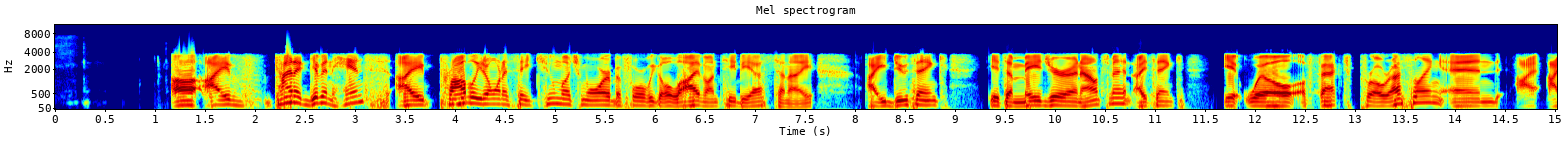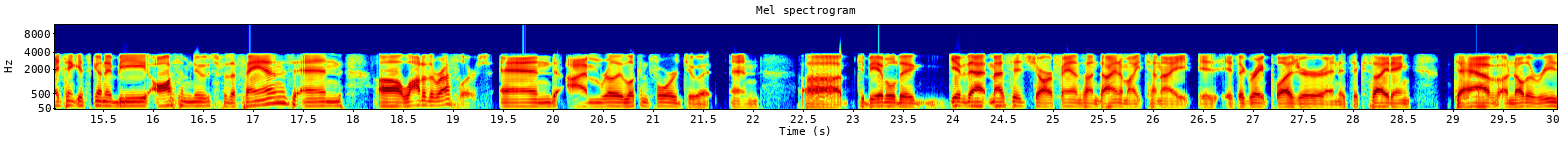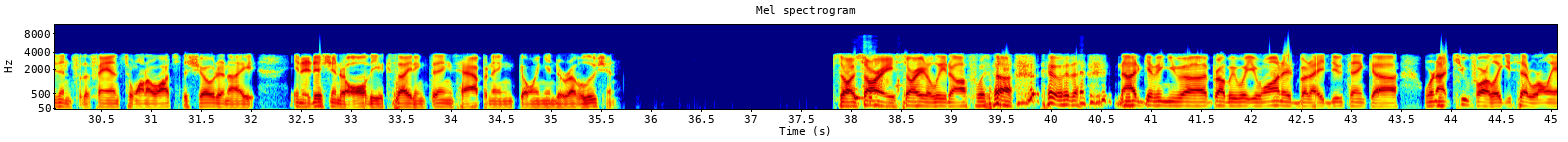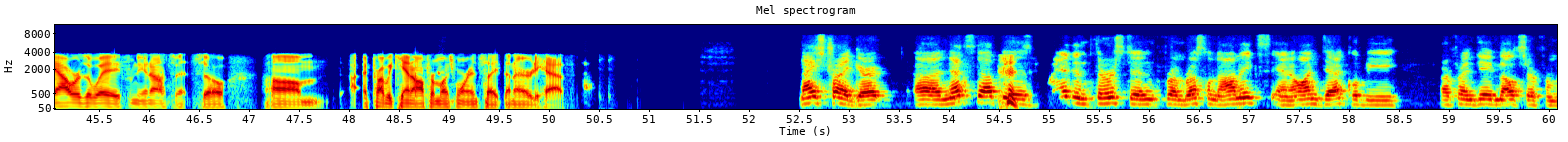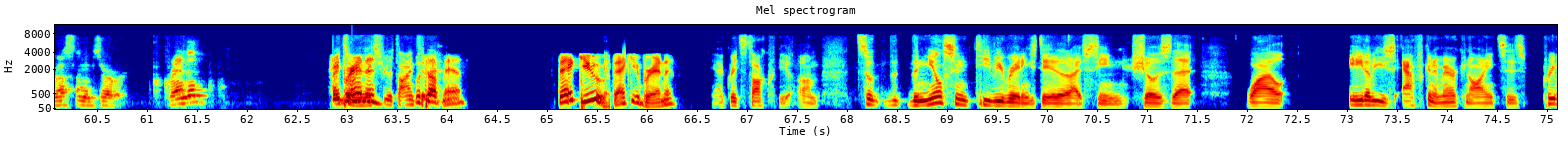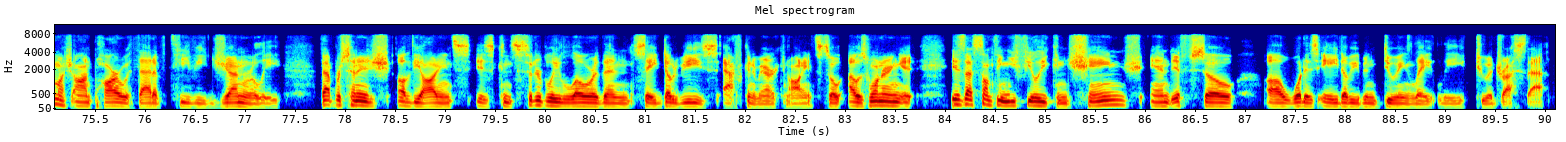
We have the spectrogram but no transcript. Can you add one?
Uh, I've kind of given hints. I probably don't want to say too much more before we go live on TBS tonight. I do think it's a major announcement. I think it will affect pro wrestling, and I, I think it's going to be awesome news for the fans and uh, a lot of the wrestlers. And I'm really looking forward to it. And uh, to be able to give that message to our fans on Dynamite tonight, it, it's a great pleasure, and it's exciting to have another reason for the fans to want to watch the show tonight, in addition to all the exciting things happening going into Revolution. So I'm sorry, sorry to lead off with uh, with uh, not giving you uh, probably what you wanted, but I do think uh, we're not too far. Like you said, we're only hours away from the announcement, so um, I probably can't offer much more insight than I already have. Nice try, Garrett. Uh, next up is Brandon Thurston from WrestleNomics, and on deck will be our friend Dave Meltzer from Wrestling Observer. Brandon. Hey, Brandon. What's today. up, man? Thank you, thank you, Brandon. Yeah, great to talk with you. Um, so the, the Nielsen TV ratings data that I've seen shows that while AEW's African American audience is pretty much on par with that of TV generally, that percentage of the audience is considerably lower than, say, WWE's African American audience. So I was wondering, it, is that something you feel you can change? And if so, uh, what has AEW been doing lately to address that?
